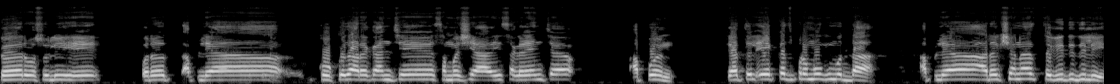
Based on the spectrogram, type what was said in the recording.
कर वसुली हे परत आपल्या कोकधारकांचे समस्या ही सगळ्यांच्या आपण त्यातील एकच प्रमुख मुद्दा आपल्या आरक्षणात स्थगिती दिली.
